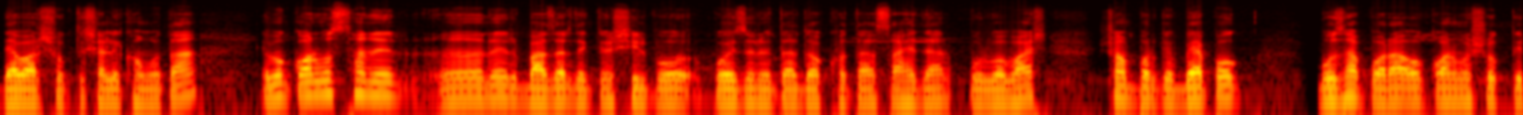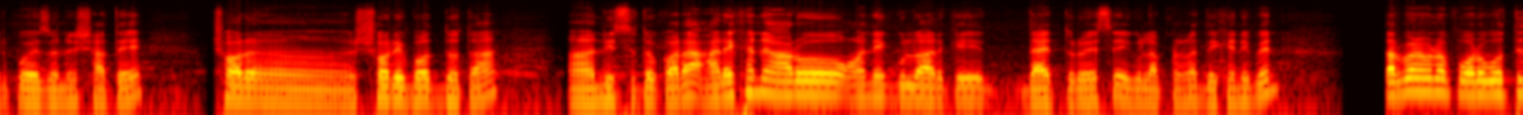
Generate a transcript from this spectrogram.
দেওয়ার শক্তিশালী ক্ষমতা এবং কর্মস্থানের বাজার দেখতে শিল্প প্রয়োজনীয়তা, দক্ষতা, চাহিদার পূর্বাভাস সম্পর্কে ব্যাপক বোঝাপড়া ও কর্মশক্তির প্রয়োজনের সাথে সর- সরিবদ্ধতা নিশ্চিত করা। আর এখানে আরও অনেকগুলো আর কি দায়িত্ব রয়েছে, এগুলো আপনারা দেখে নেবেন। তারপর আমরা পরবর্তী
